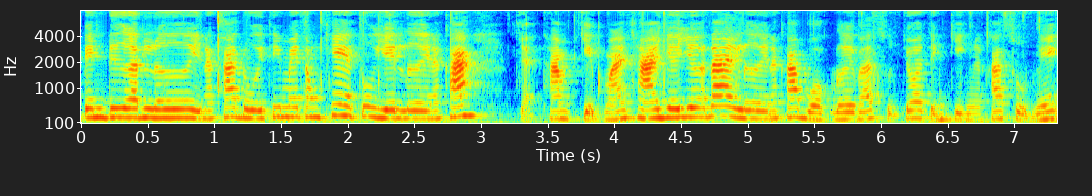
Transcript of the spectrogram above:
เป็นเดือนเลยนะคะ โดยที่ไม่ต้องแช่ตู้เย็นเลยนะคะ จะทำเก็บไม้ใช้เยอะๆได้เลยนะคะ บอกเลยว่าสุดยอดจริงๆนะคะ สูตรนี้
